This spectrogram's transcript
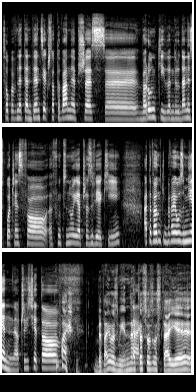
są pewne tendencje kształtowane przez e, warunki, w których dane społeczeństwo funkcjonuje przez wieki, a te warunki bywają zmienne. Oczywiście to. No właśnie. Bywają zmienne, tak. a to, co zostaje,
